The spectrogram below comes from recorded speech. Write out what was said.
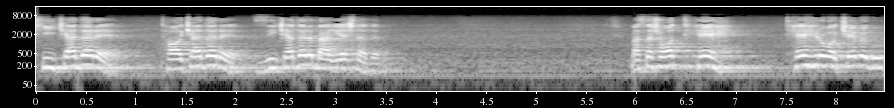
تیکه داره تاکه داره زیکه داره بقیهش نداره. مثلا شما ته ته رو با که بگو؟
